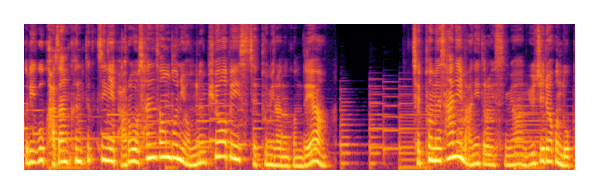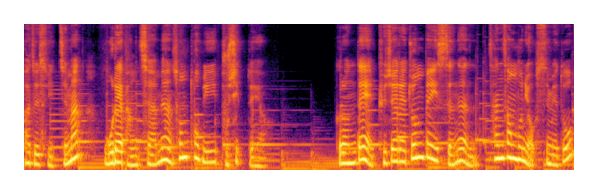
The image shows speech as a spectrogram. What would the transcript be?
그리고 가장 큰 특징이 바로 산 성분이 없는 퓨어 베이스 제품이라는 건데요. 제품에 산이 많이 들어있으면 유지력은 높아질 수 있지만 오래 방치하면 손톱이 부식돼요. 그런데 뷰젤의 쫀 베이스는 산 성분이 없음에도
